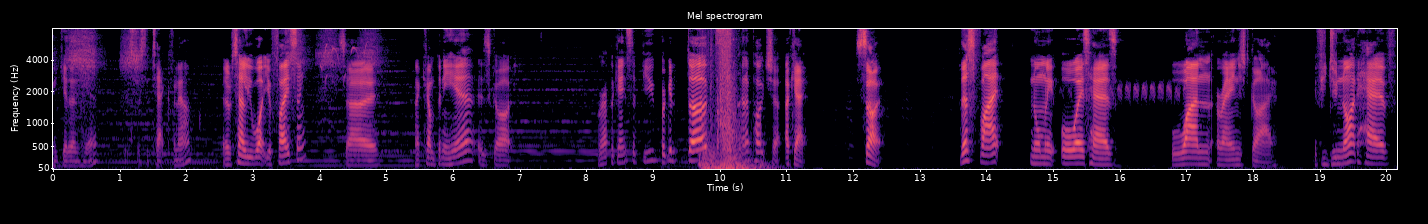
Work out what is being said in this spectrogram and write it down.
we get in here. Let's just attack for now. It'll tell you what you're facing. So, my company here has got... We're up against a few brigand thugs and a poacher. Okay. So, this fight normally always has one ranged guy. If you do not have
